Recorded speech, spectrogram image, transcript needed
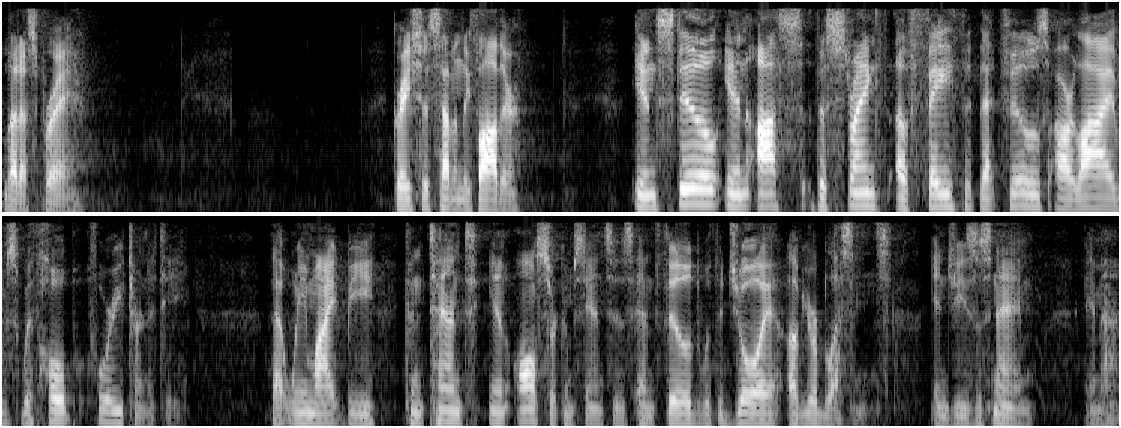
Let us pray. Gracious Heavenly Father, instill in us the strength of faith that fills our lives with hope for eternity, that we might be content in all circumstances and filled with the joy of your blessings. In Jesus' name, amen.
